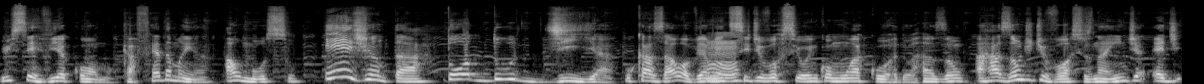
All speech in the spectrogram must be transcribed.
e os servia como café da manhã, almoço e jantar todo dia. O casal, obviamente, Uhum. se divorciou em comum acordo. A razão, a razão de divórcios na Índia é de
